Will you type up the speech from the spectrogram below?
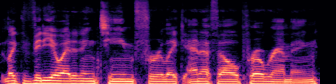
like video editing team for like NFL programming,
